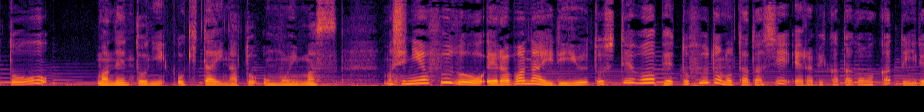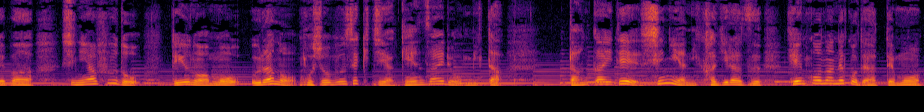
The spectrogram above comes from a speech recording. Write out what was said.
とを、まあ、念頭に置きたいなと思います。まあ、シニアフードを選ばない理由としてはペットフードの正しい選び方が分かっていればシニアフードっていうのはもう裏の保証分析値や原材料を見た段階でシニアに限らず健康な猫であっても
